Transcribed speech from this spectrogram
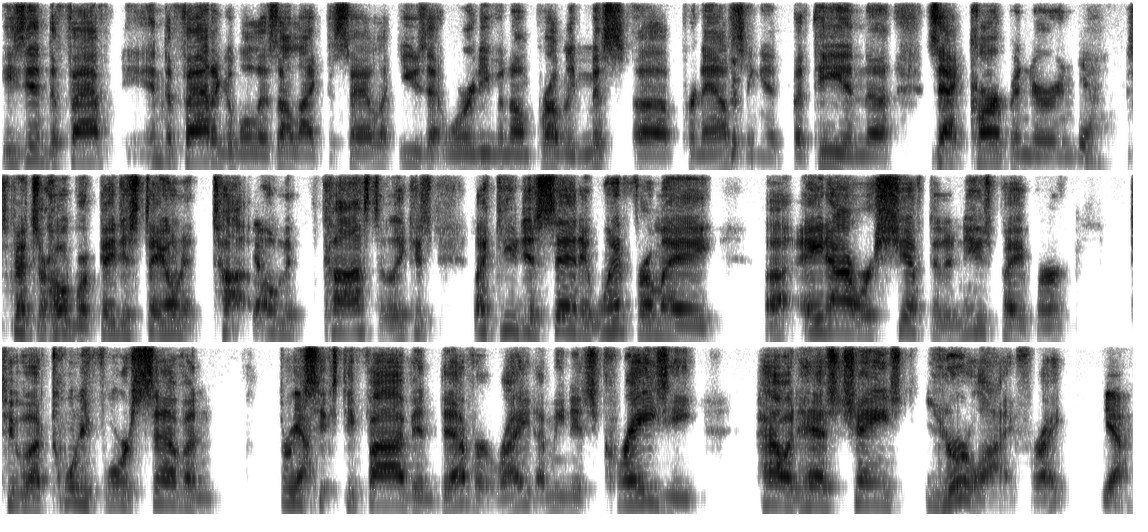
he's indefat- indefatigable, as I like to say. I like to use that word, even though I'm probably mispronouncing uh, it. But he and uh, Zach Carpenter and yeah. Spencer Holbrook, they just stay on it, t- yeah. on it constantly. Because, like you just said, it went from a uh, eight-hour shift at a newspaper to a 24/7, 365 yeah. endeavor. Right? I mean, it's crazy how it has changed your life. Right? Yeah,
